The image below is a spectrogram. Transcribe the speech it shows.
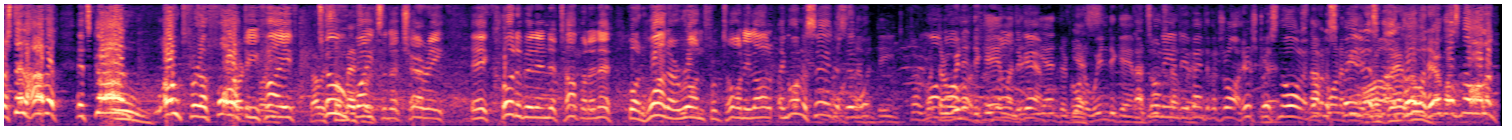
They still have it. It's gone. Out for a 45. That was Two some effort. bites of the cherry. It could have been in the top of the net, but what a run from Tony Lawler. I'm going to say this. Uh, they're, they're winning the game, winning and the they- game. yeah, they're going Yes. to win the game. That's only in the event way. of a draw. Here's Chris Nolan. It's Look not gonna speed be this a man coming. Here goes Nolan.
